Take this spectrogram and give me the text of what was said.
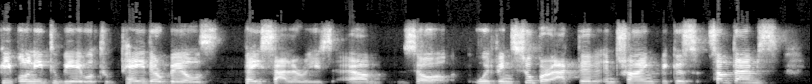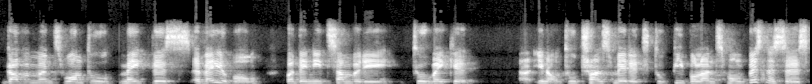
people need to be able to pay their bills, pay salaries. Um, so we've been super active in trying because sometimes governments want to make this available, but they need somebody to make it, uh, you know, to transmit it to people and small businesses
